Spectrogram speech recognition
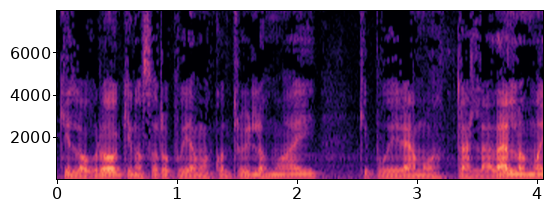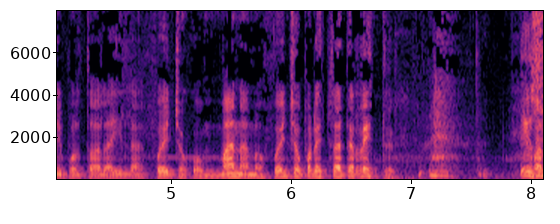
que logró que nosotros pudiéramos construir los Moai, que pudiéramos trasladar los Moai por toda la isla. Fue hecho con mana, no fue hecho por extraterrestres. Eso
